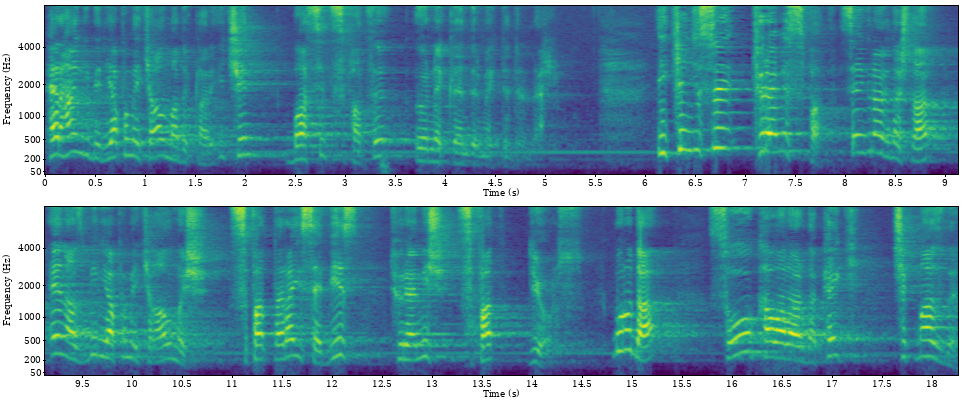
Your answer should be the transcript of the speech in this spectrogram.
herhangi bir yapım eki almadıkları için basit sıfatı örneklendirmektedirler. İkincisi türemiş sıfat. Sevgili arkadaşlar en az bir yapım eki almış sıfatlara ise biz türemiş sıfat diyoruz. Bunu da soğuk havalarda pek çıkmazdı.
